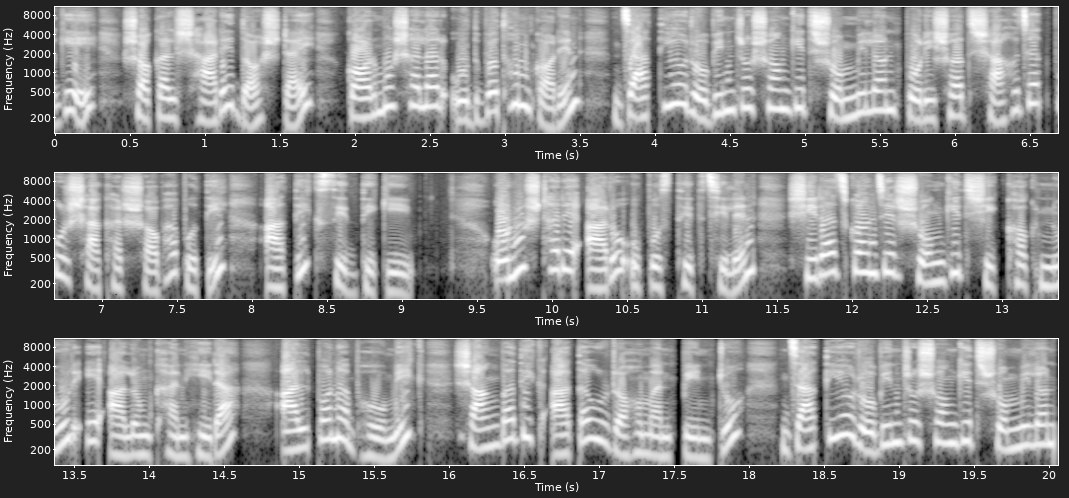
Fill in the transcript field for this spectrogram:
আগে সকাল সাড়ে দশটায় কর্মশালার উদ্বোধন করেন জাতীয় রবীন্দ্রসঙ্গীত সম্মিলন পরিষদ শাহজাদপুর শাখার সভাপতি আতিক সিদ্দিকী। অনুষ্ঠানে আরও উপস্থিত ছিলেন সিরাজগঞ্জের সংগীত শিক্ষক নূর এ আলম খান হীরা, আলপনা ভৌমিক, সাংবাদিক আতাউর রহমান পিন্টু, জাতীয় রবীন্দ্রসঙ্গীত সম্মিলন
